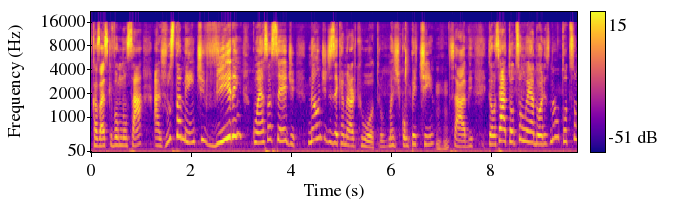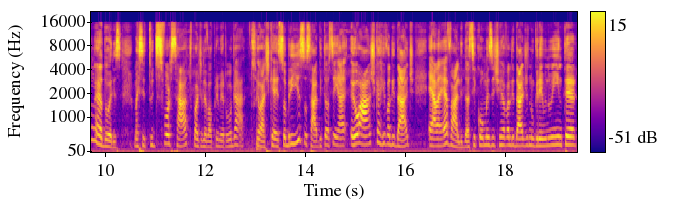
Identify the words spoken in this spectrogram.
casais que vão dançar a justamente virem com essa sede. Não de dizer que é melhor que o outro, mas de competir, sabe? Então, assim, ah, todos são ganhadores. Não, todos são ganhadores. Mas se tu te esforçar, tu pode levar o primeiro lugar. Eu acho que é sobre isso, sabe? Então, assim, a- eu acho que a rivalidade, ela é válida. Assim como existe rivalidade no Grêmio no Inter,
